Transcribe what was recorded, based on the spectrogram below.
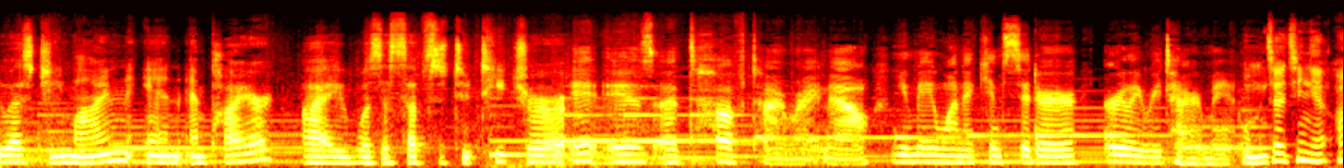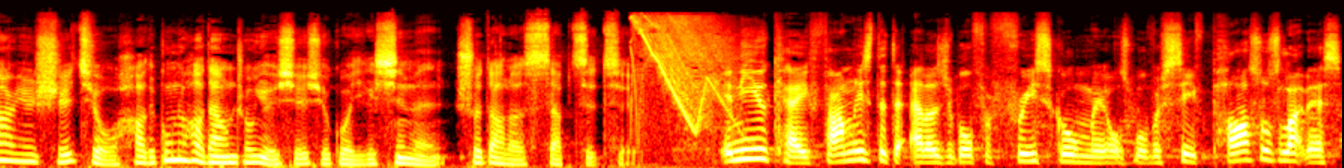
USG mine in Empire. I was a substitute teacher. It is a tough time right now. You may want to consider early retirement. 我们在今年二月十九号的公众号当中有学学过一个新闻，说到了 substitute。 In the UK, families that are eligible for free school meals will receive parcels like this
